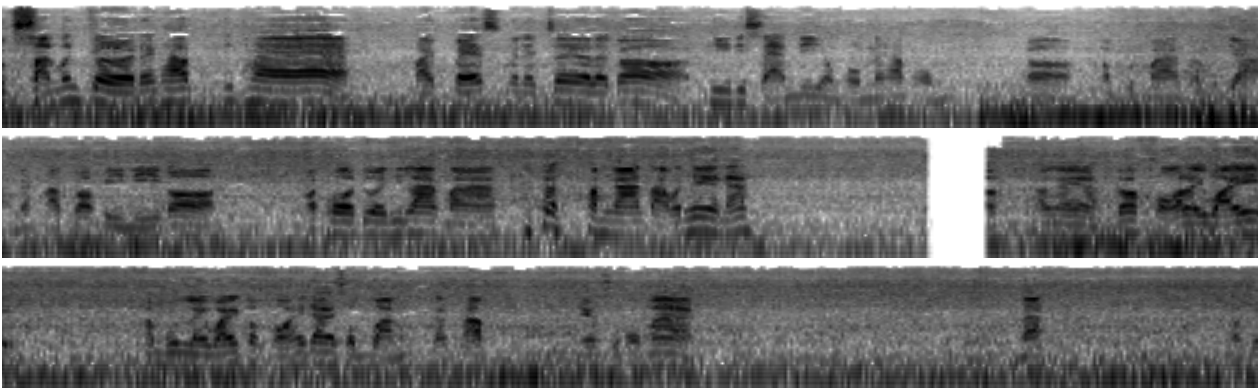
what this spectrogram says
สุขสันต์วันเกิดนะครับ พี่แพร my best manager แล้วก็พี่ที่แสนดีของผมนะครับผมก็ขอบคุณมากกับทุกอย่างนะครับ ก็ปีนี้ก็ขอโทษด้วยที่ลากมา ทำงานต่างประเทศนะเอาไงอะ ก็ขออะไรไว้ทำบุญอะไรไว้ก็ขอให้ได้สมหวังนะครับมีความสุขมากๆนะ โอเค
